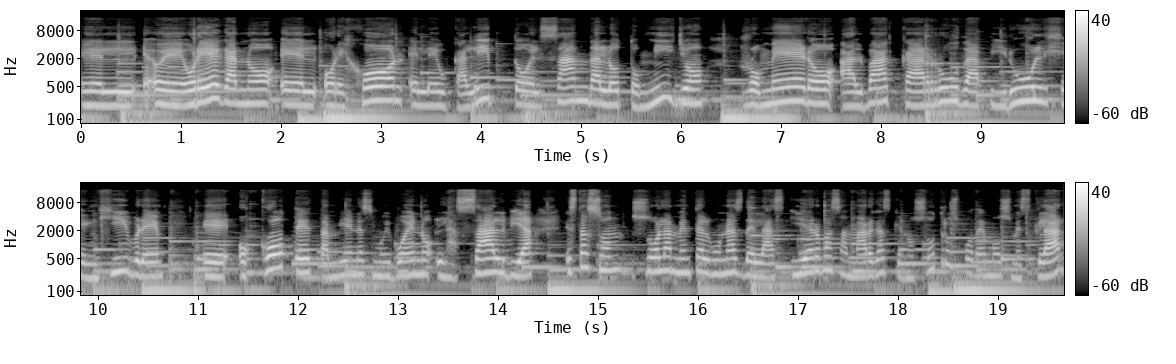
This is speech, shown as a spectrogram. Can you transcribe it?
el eh, orégano, el orejón, el eucalipto, el sándalo, tomillo, romero, albahaca, ruda, pirul, jengibre, eh, ocote también es muy bueno, la salvia. Estas son solamente algunas de las hierbas amargas que nosotros podemos mezclar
